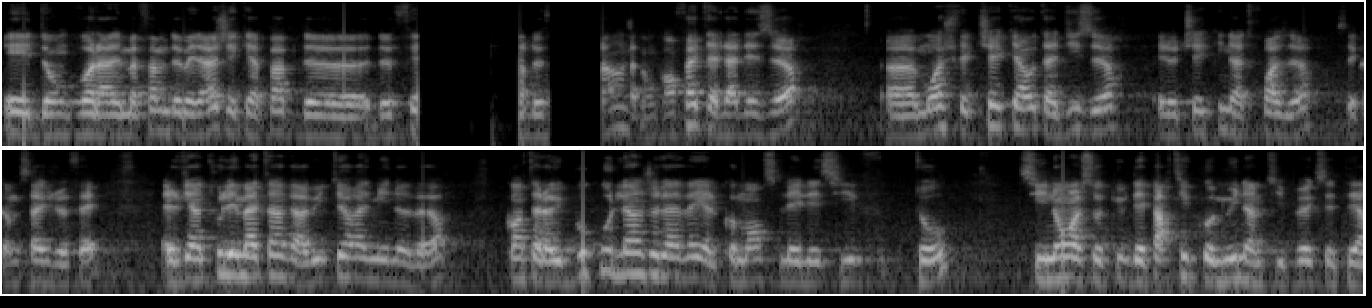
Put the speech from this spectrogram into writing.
Et donc, voilà, ma femme de ménage est capable de, de faire de linge. Donc, en fait, elle a des heures. Euh, moi, je fais le check-out à 10 heures et le check-in à 3 heures. C'est comme ça que je fais. Elle vient tous les matins vers 8h30, 9h. Quand elle a eu beaucoup de linge de la veille, elle commence les lessives tôt. Sinon, elle s'occupe des parties communes un petit peu, etc.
